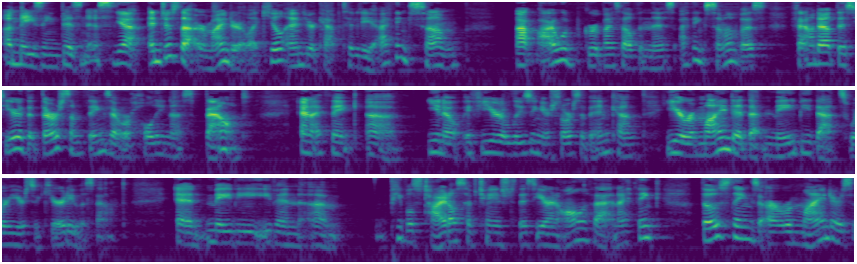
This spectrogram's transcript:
amazing business. Yeah, and just that reminder, like he'll end your captivity. I think some, I would group myself in this. I think some of us found out this year that there are some things that were holding us bound, and I think. Uh, you know, if you're losing your source of income, you're reminded that maybe that's where your security was found. And maybe even um, people's titles have changed this year and all of that. And I think those things are reminders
